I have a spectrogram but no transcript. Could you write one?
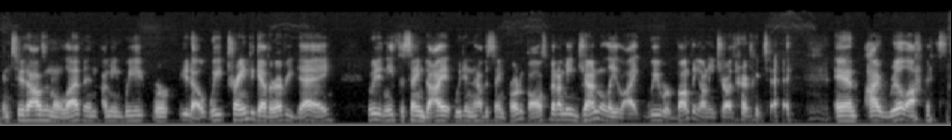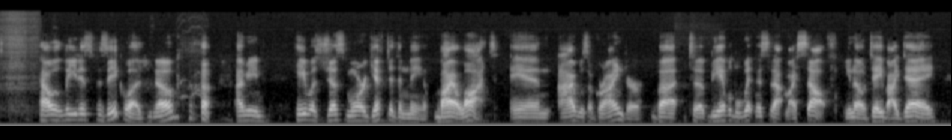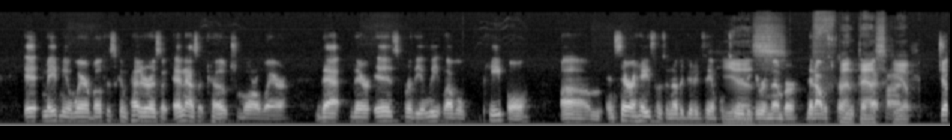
in 2011, I mean, we were, you know, we trained together every day. We didn't eat the same diet. We didn't have the same protocols, but I mean, generally, like we were bumping on each other every day. And I realized how elite his physique was, you know? I mean, he was just more gifted than me by a lot. And I was a grinder, but to be able to witness that myself, you know, day by day, it made me aware, both as a competitor as a, and as a coach, more aware that there is for the elite level people. Um, and Sarah Hayes was another good example too yes. that you remember that I was training at that time. Yep. Just,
